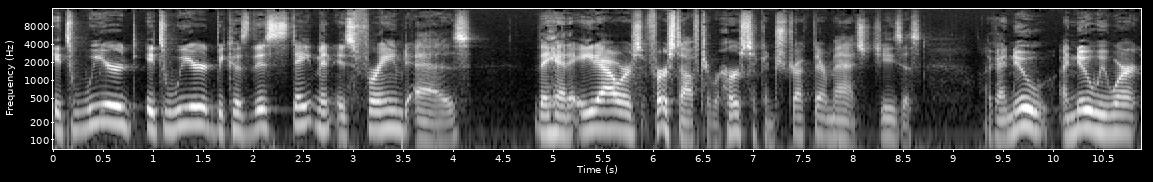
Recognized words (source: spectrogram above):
it's weird. It's weird because this statement is framed as they had eight hours first off to rehearse and construct their match. Jesus, like I knew, I knew we weren't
